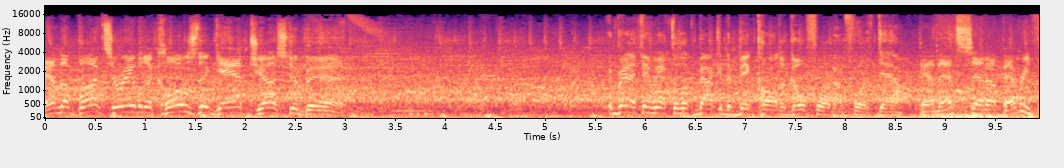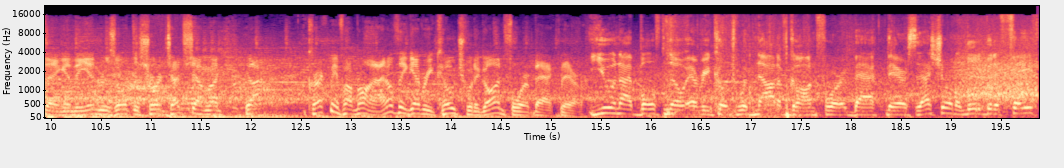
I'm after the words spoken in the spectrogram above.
And the Bucs are able to close the gap just a bit. Brent, I think we have to look back at the big call to go for it on fourth down. Yeah, that set up everything, and the end result, the short touchdown run. Now, correct me if I'm wrong. I don't think every coach would have gone for it back there. You and I both know every coach would not have gone for it back there. So that's showing a little bit of faith,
